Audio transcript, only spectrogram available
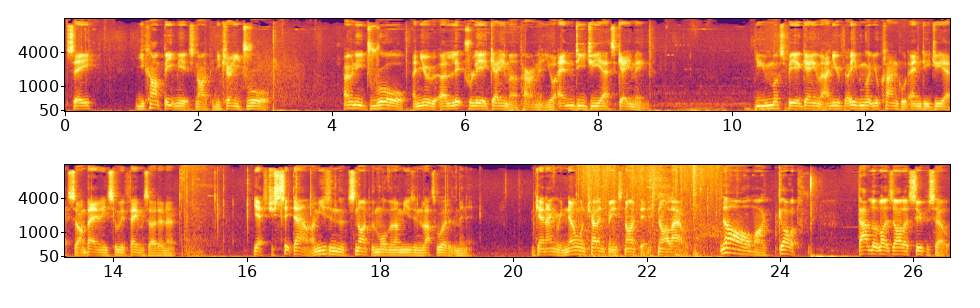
See? You can't beat me at sniping, you can only draw. Only draw. And you are literally a gamer, apparently. You're NDGS Gaming. You must be a gamer, and you've even got your clan called NDGS, so I'm betting he's something famous, I don't know. Yes, just sit down. I'm using the sniper more than I'm using the last word at the minute. I'm getting angry. No one challenged me in sniping. It's not allowed. No, my god. That looked like Zhalo Supercell.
